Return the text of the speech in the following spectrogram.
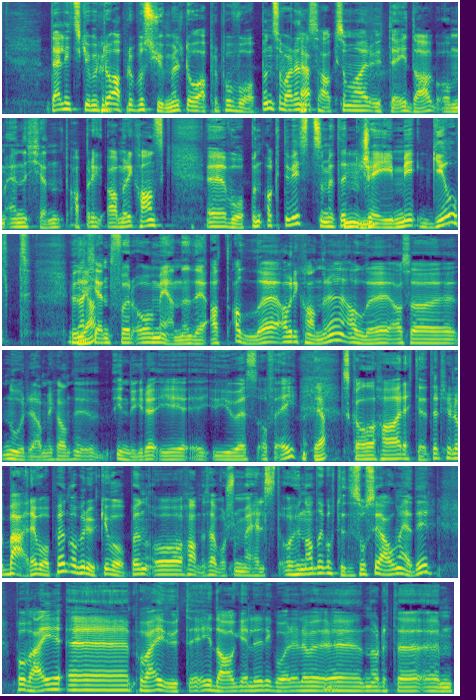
Det er litt skummelt, og apropos skummelt og apropos våpen, så var det en Ja. sak som var ute i dag om en kjent amerikansk eh, våpenaktivist som heter Jamie Gilt. Hun er Ja. kjent for å mene det at alle amerikanere, alle altså nordamerikanske innbyggere i US of A, Ja. skal ha rettigheter til å bære våpen og bruke våpen og ha med seg hvor som helst. Og hun hadde gått ut i sosiale medier på vei, eh, på vei ut i dag eller i går, eller eh, når dette eh,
